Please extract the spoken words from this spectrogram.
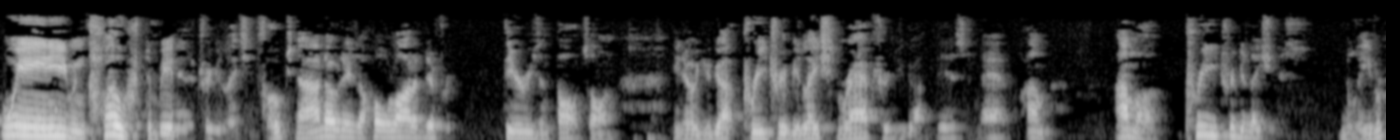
We ain't even close to being in the tribulation, folks. Now, I know there's a whole lot of different theories and thoughts on, you know, you got pre-tribulation rapture, you got this and that. I'm, I'm a pre-tribulationist believer.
